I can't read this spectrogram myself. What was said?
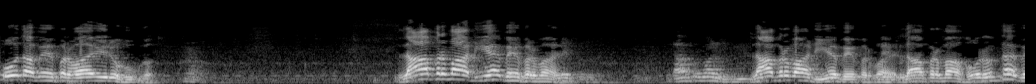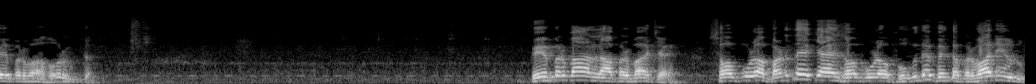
ਉਹ ਤਾਂ ਬੇਪਰਵਾਹ ਹੀ ਰਹੂਗਾ। ਲਾਪਰਵਾਹ ਨਹੀਂ ਹੈ ਬੇਪਰਵਾਹ ਲਾਪਰਵਾਹ ਨਹੀਂ। ਲਾਪਰਵਾਹ ਨਹੀਂ ਹੈ ਬੇਪਰਵਾਹ। ਲਾਪਰਵਾਹ ਹੋਰ ਹੁੰਦਾ ਬੇਪਰਵਾਹ ਹੋਰ ਹੁੰਦਾ। ਹੈ। ਬੇਪਰਵਾਹ, ਲਾਪਰਵਾਹ ਚ ਹੈ। ਸੌ ਪੂੜਾ ਵੱਢਦੇ ਚਾਹੇ, ਸੌ ਪੂਲਾ ਫੂਕਦੇ, ਫਿਰ ਤਾਂ ਪਰਵਾਹ ਨਹੀਂ ਉਹਨੂੰ।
